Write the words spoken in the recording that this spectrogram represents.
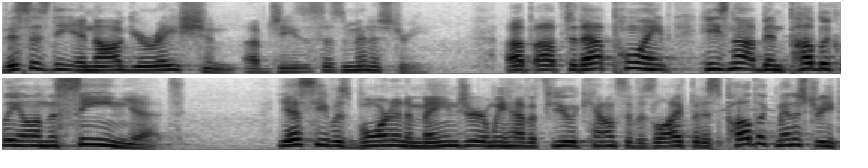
This is the inauguration of Jesus' ministry. Up, up to that point, he's not been publicly on the scene yet. Yes, he was born in a manger, and we have a few accounts of his life, but his public ministry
